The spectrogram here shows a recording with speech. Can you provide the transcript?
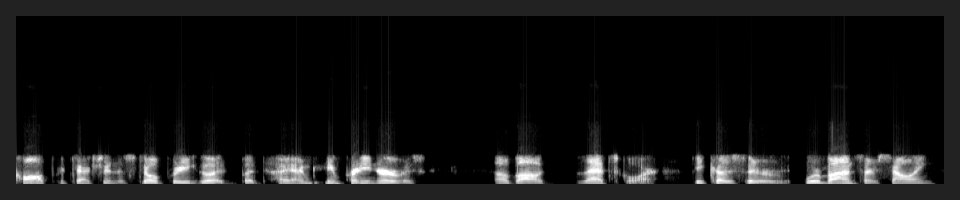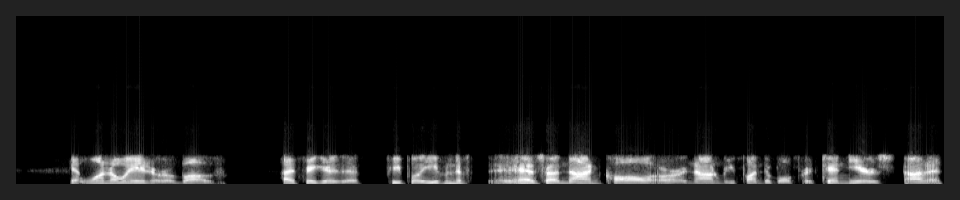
call protection is still pretty good, but I, am getting pretty nervous about that score because there where bonds are selling at 108 or above. I figure that people, even if it has a non-call or a non-refundable for 10 years on it,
